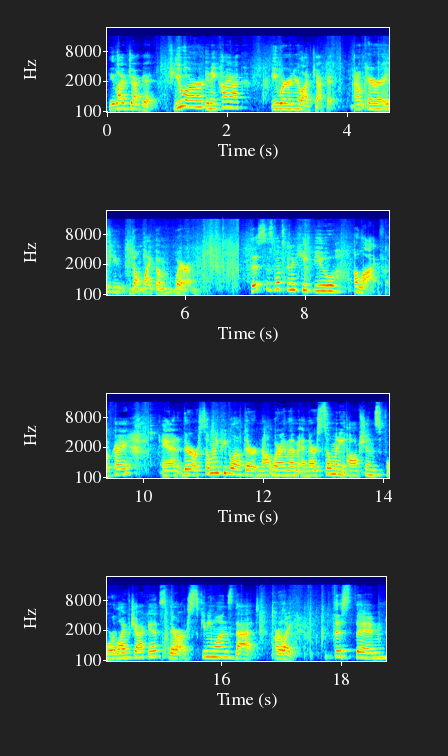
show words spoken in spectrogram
the life jacket. If you are in a kayak, be wearing your life jacket. I don't care if you don't like them, wear them. This is what's gonna keep you alive, okay? And there are so many people out there not wearing them and there are so many options for life jackets. There are skinny ones that are like this thin,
